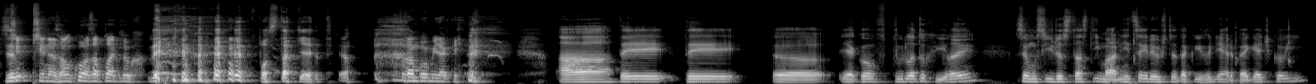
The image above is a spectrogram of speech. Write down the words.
Při, přines holku a zaplet dluh. v podstatě, jo. To tam budu mít taky. A ty, ty uh, jako v tuhle tu chvíli se musíš dostat z té márnice, kde už to je takový hodně RPGčkový,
